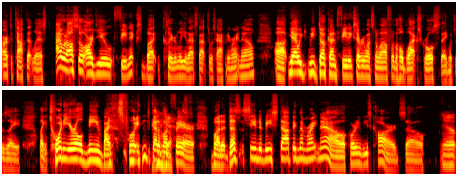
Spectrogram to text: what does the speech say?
are at the top of that list. I would also argue Phoenix, but clearly that's not what's happening right now. Uh, yeah, we, we dunk on Phoenix every once in a while for the whole Black Scrolls thing, which is a like a 20 year old meme by this point. It's kind of unfair, but it doesn't seem to be stopping them right now, according to these cards. So, yep.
